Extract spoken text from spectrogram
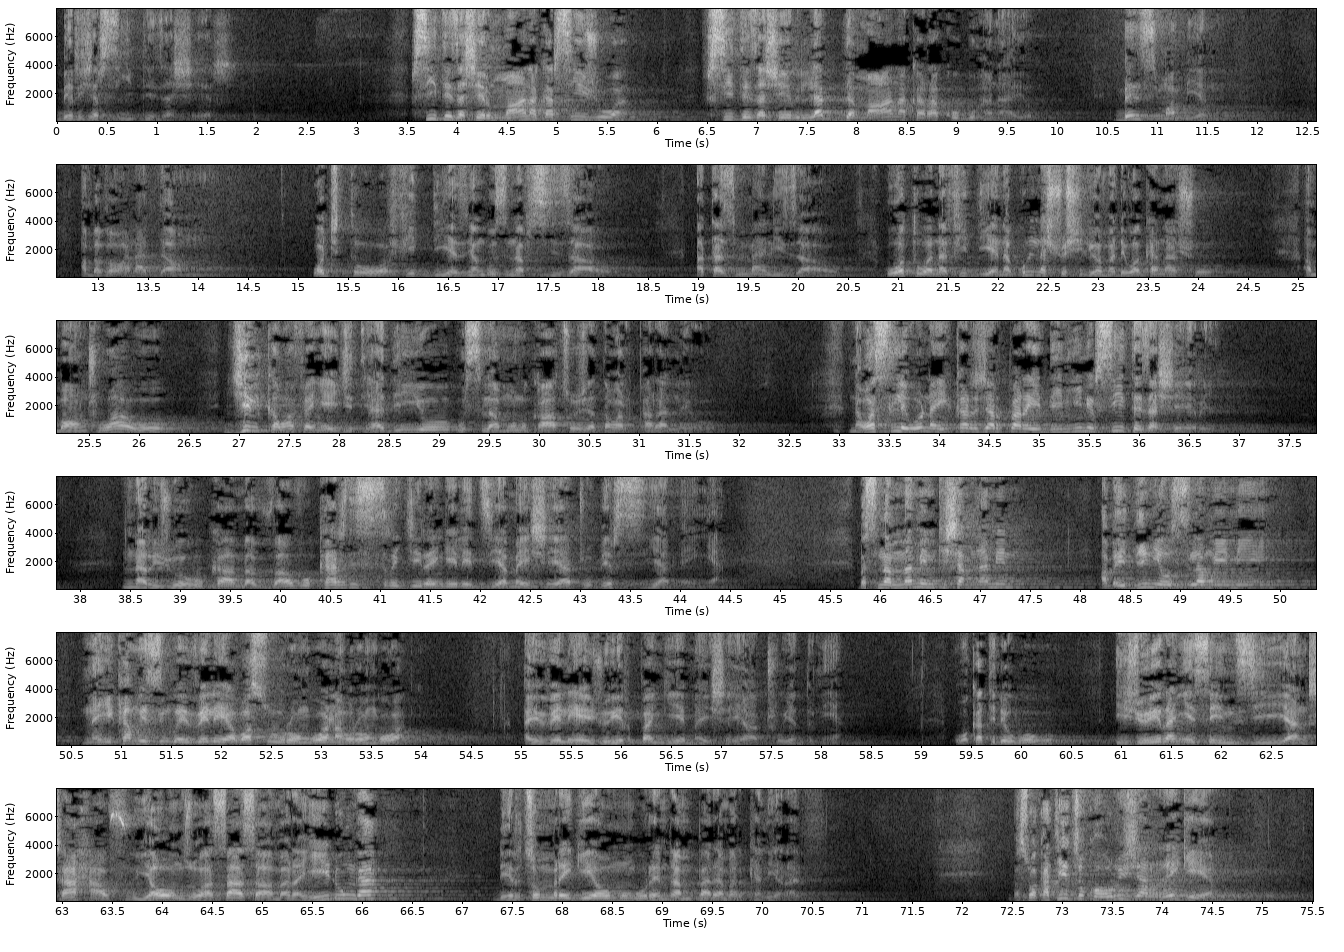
berijar site za sher. Site za sher maana karsijua site za sheri labda maana karakubu hanayo. Bensi mwambia ambavyo wanadamu wajitoa fidia zanguzi nafsi zao atazimali zao. Watu wana fidia na kula shoshiliwa mbade wakanasho amba wantu wao jilka wafanya ijitihadiyo usilamunu kaatsoja tawarpara leo na wasile wona ikarjar para idinini site za sheri. Na rijue hukamba vavo karzi srijirengeledzia maisha yatu bersi yamenya basi namnamin kisha mnamin amba idini ya uislamu ini na hikamwe zingwa ivele ya wasu urongoa na hurongoa aivele hejo irpangie maisha yatu ya dunia. Wakati de wowo ijo nyesenzi nzi ya ntahafu yaonzo hasasa mara hidunga deritsomregea mungu renda mpare radhi basi wakati itso orija regea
